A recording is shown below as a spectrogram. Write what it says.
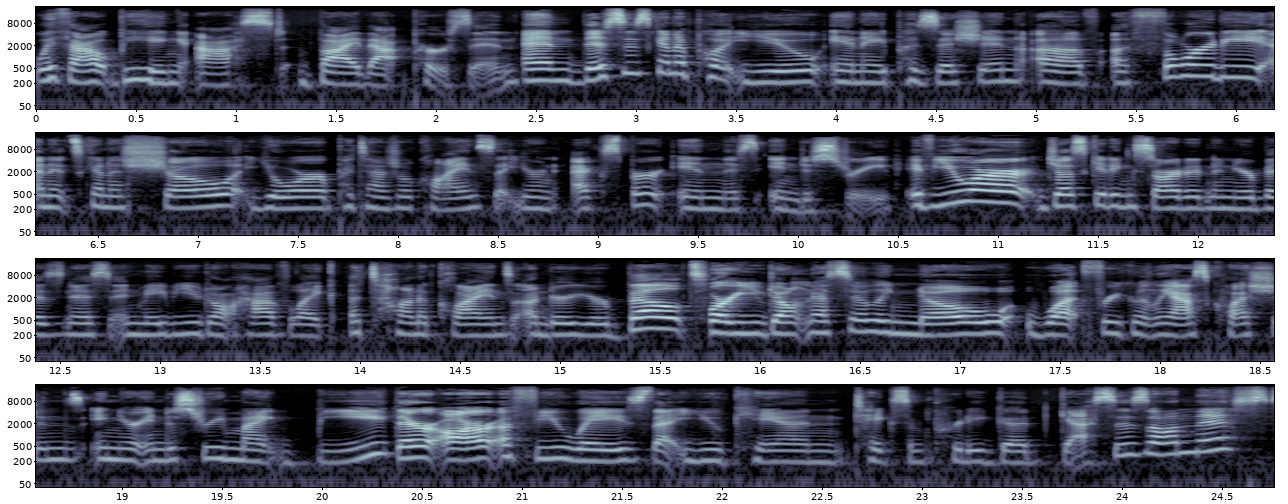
without being asked by that person. And this is going to put you in a position of authority and it's going to show your potential clients that you're an expert in this industry. If you are just getting started in your business and maybe you don't have like a ton of clients under your belt or you don't necessarily know what frequently asked questions in your industry might be, there are a few ways that you can take some pretty good guesses on this.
